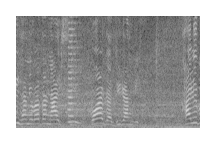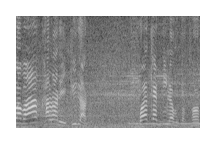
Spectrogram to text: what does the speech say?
এইখানে বাজান আইসি কয়টা জিরান দিছে। খালি বাবা খালারে জিরান। কয়েক এক দিলে হতো থর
